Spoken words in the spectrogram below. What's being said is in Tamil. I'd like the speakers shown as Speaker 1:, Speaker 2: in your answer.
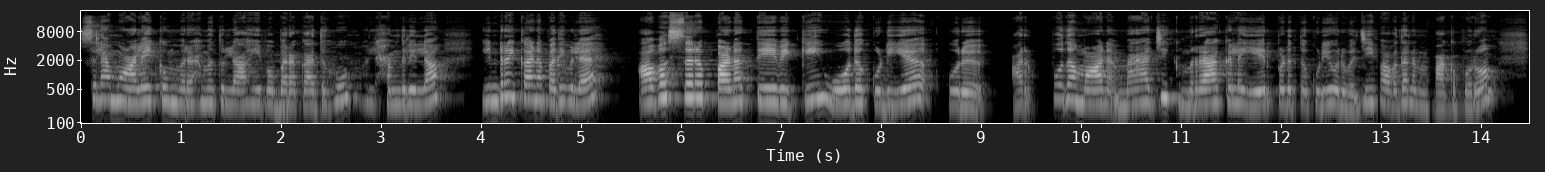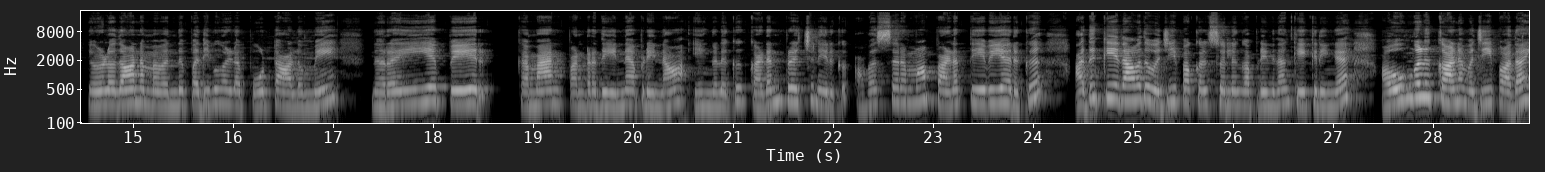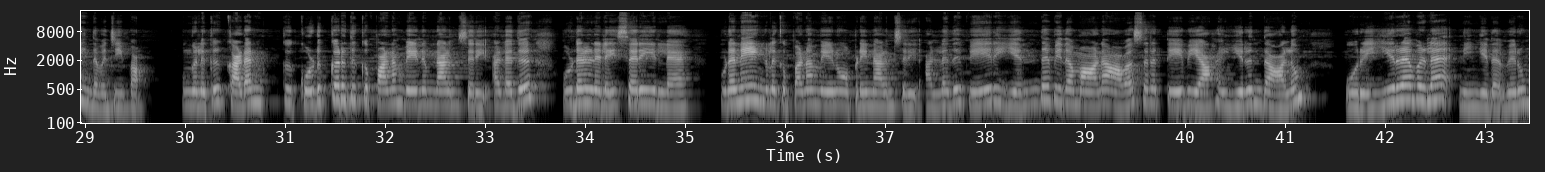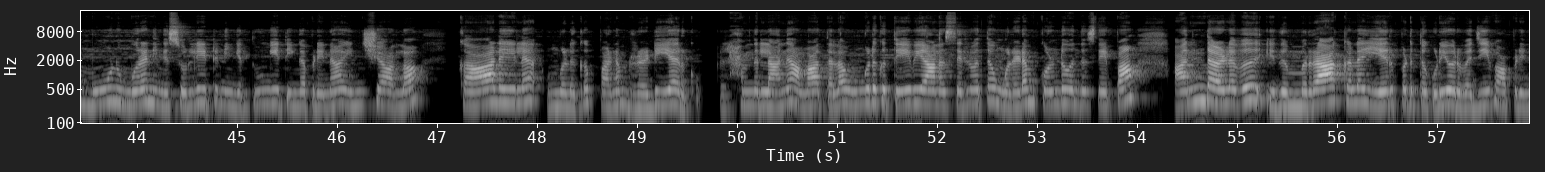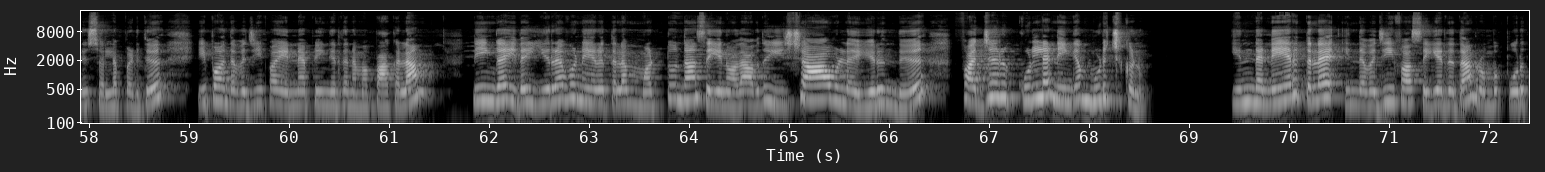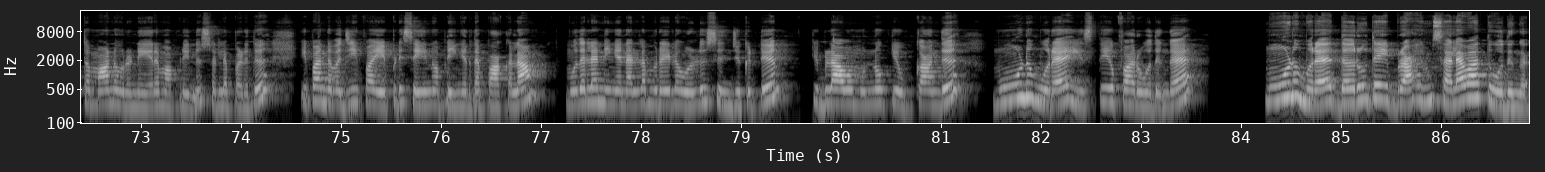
Speaker 1: அஸ்லாம் அலைக்கும் வரஹமத்துல்லாஹி வபரகாத்துஹூ. அலமதுல்லா இன்றைக்கான பதிவில் அவசர பண தேவைக்கு ஓதக்கூடிய ஒரு அற்புதமான மேஜிக் மிராக்களை ஏற்படுத்தக்கூடிய ஒரு வஜீஃபாவை தான் நம்ம பார்க்க போகிறோம் எவ்வளோதான் நம்ம வந்து பதிவுகளை போட்டாலுமே நிறைய பேர் கமெண்ட் பண்ணுறது என்ன அப்படின்னா எங்களுக்கு கடன் பிரச்சனை இருக்குது அவசரமாக பண தேவையாக இருக்குது அதுக்கு ஏதாவது வஜீஃபாக்கள் சொல்லுங்கள் அப்படின்னு தான் கேட்குறீங்க அவங்களுக்கான வஜீஃபா தான் இந்த வஜீஃபா. உங்களுக்கு கடனுக்கு கொடுக்கறதுக்கு பணம் வேணும்னாலும் சரி அல்லது உடல்நிலை சரியில்லை உடனே எங்களுக்கு பணம் வேணும் அப்படின்னாலும் சரி அல்லது வேறு எந்த விதமான அவசர தேவையாக இருந்தாலும் ஒரு இரவில் நீங்கள் இதை வெறும் மூணு முறை நீங்கள் சொல்லிவிட்டு நீங்கள் தூங்கிட்டீங்க அப்படின்னா இன்ஷா அல்லா காலையில் உங்களுக்கு பணம் ரெடியாக இருக்கும். அலமதுல்லான்னு அல்லாத்தலா உங்களுக்கு தேவையான செல்வத்தை உங்களிடம் கொண்டு வந்து சேர்ப்பான். அந்த அளவு இது மிராக்களை ஏற்படுத்தக்கூடிய ஒரு வஜீஃபா அப்படின்னு சொல்லப்படுது. இப்போ அந்த வஜீஃபா என்ன அப்படிங்கிறத நம்ம பார்க்கலாம். நீங்கள் இதை இரவு நேரத்தில் மட்டும்தான் செய்யணும். அதாவது இஷாவில் இருந்து ஃபஜருக்குள்ளே நீங்கள் முடிச்சுக்கணும். இந்த நேரத்தில் இந்த வஜீஃபா செய்கிறது தான் ரொம்ப பொருத்தமான ஒரு நேரம் அப்படின்னு சொல்லப்படுது. இப்போ அந்த வஜீஃபா எப்படி செய்யணும் அப்படிங்கிறத பார்க்கலாம். முதல்ல நீங்கள் நல்ல முறையில் ஒழு செஞ்சுக்கிட்டு கிப்லாவை முன்னோக்கி உட்காந்து மூணு முறை இஸ்திஃபார் ஓதுங்க. மூணு முறை தருத இப்ராஹிம் செலவாத் ஓதுங்க.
